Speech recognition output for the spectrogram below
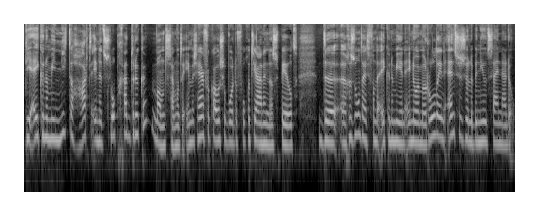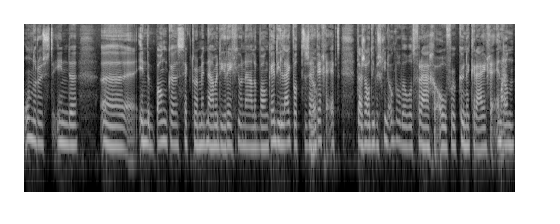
die economie niet te hard in het slop gaat drukken. Want zij moeten immers herverkozen worden volgend jaar. En dan speelt de gezondheid van de economie een enorme rol in. En ze zullen benieuwd zijn naar de onrust in de uh, in de bankensector, met name die regionale banken, die lijkt wat te zijn ja. weggeëpt. Daar zal die misschien ook nog wel wat vragen over kunnen krijgen. En maar... dan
